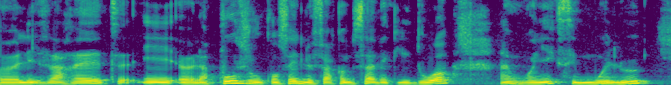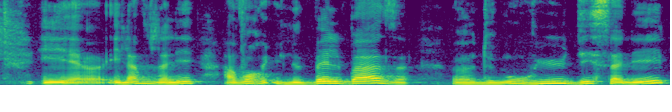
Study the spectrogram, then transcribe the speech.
euh, les arêtes et euh, la peau. Je vous conseille de le faire comme ça avec les doigts. Hein, vous voyez que c'est moelleux. Et, et, là, vous allez avoir une belle base de morue dessalée,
